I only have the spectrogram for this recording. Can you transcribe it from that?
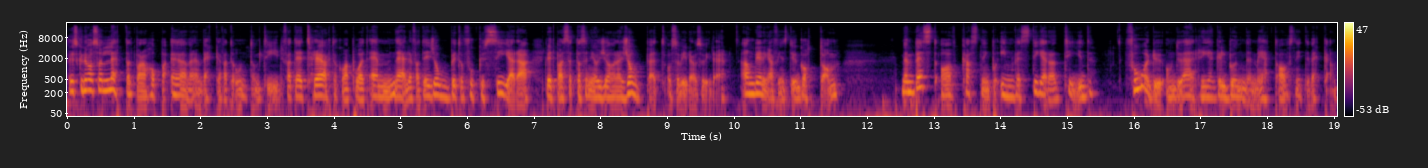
För det skulle vara så lätt att bara hoppa över en vecka för att det är ont om tid, för att det är trögt att komma på ett ämne eller för att det är jobbigt att fokusera. Du vet, bara sätta sig ner och göra jobbet och så vidare och så vidare. Anledningar finns det ju gott om. Men bäst avkastning på investerad tid får du om du är regelbunden med ett avsnitt i veckan.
